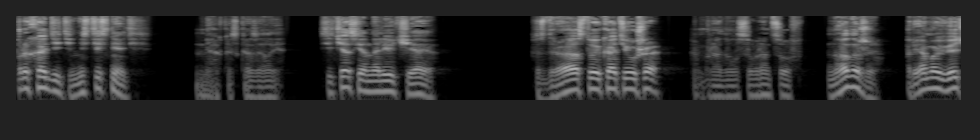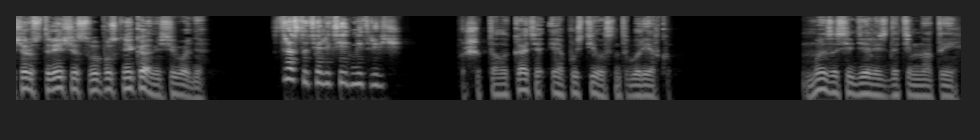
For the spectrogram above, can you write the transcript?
«Проходите, не стесняйтесь», — мягко сказал я. «Сейчас я налью чаю». «Здравствуй, Катюша», — обрадовался Воронцов. «Надо же, прямо вечер встречи с выпускниками сегодня». «Здравствуйте, Алексей Дмитриевич!» — прошептала Катя и опустилась на табуретку. Мы засиделись до темноты.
